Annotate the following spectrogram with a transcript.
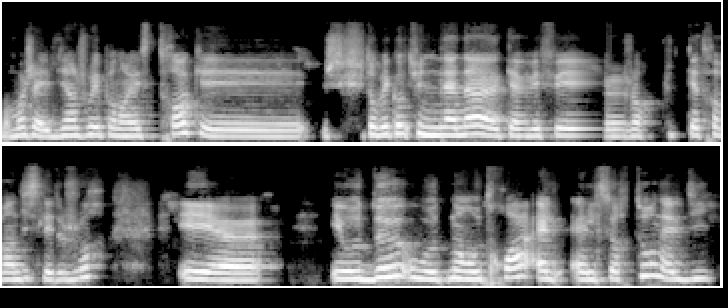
bon, moi j'avais bien joué pendant les strokes et je suis tombée contre une nana euh, qui avait fait euh, genre plus de 90 les deux jours et euh, et au 2 ou au, non au 3, elle, elle se retourne, elle dit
